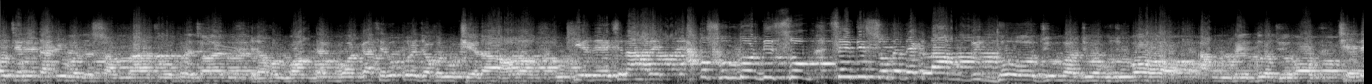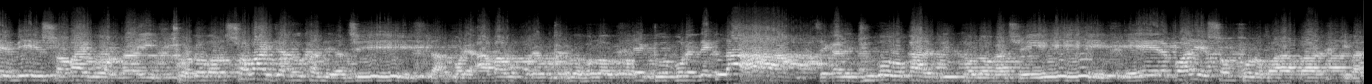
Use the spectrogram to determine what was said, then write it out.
বলছেন এটা কি বলছে? সম্রাট, উপরে চলেন। যখন বট গাছ- বট গাছের উপরে যখন উঠিয়ে দেওয়া হলো, উঠিয়ে দিয়েছেন, আহারে, এত সুন্দর দৃশ্য, সেই দৃশ্যতে দেখলাম, বৃদ্ধ যুবক যুবক যুবক বৃদ্ধ যুবক, ছেলে মেয়ে সবাই নর নাই, ছোট বড় সবাই যেন ওখানে আছে। তারপরে আবার উপরে উঠানো হলো, একটু উপরে দেখলাম, সেখানে যুবক আর বৃদ্ধ লোক আছে। এরপরে সম্পূর্ণ করার পর এবার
